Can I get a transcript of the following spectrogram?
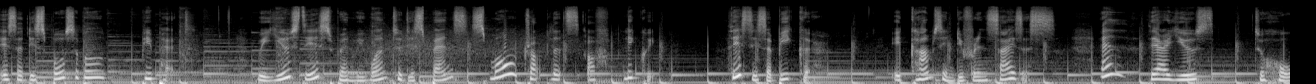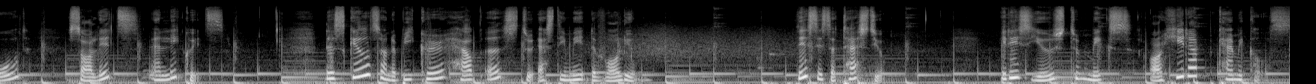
is a disposable pipette. We use this when we want to dispense small droplets of liquid. This is a beaker. It comes in different sizes and they are used to hold solids and liquids. The scales on the beaker help us to estimate the volume. This is a test tube. It is used to mix or heat up chemicals.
